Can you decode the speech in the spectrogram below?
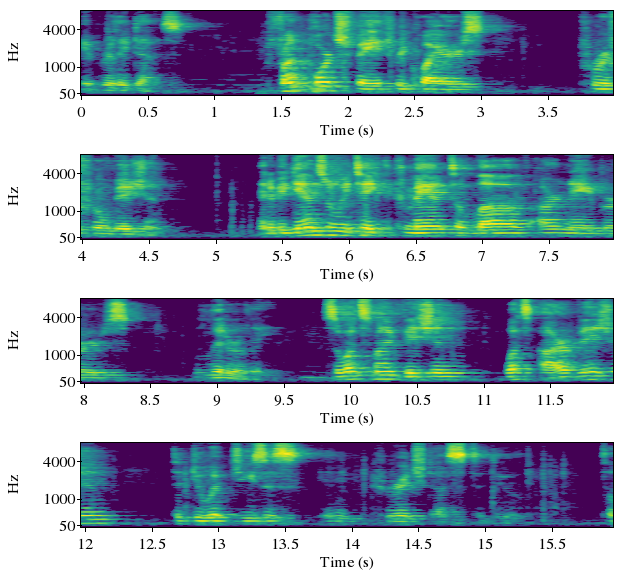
It really does. Front porch faith requires peripheral vision. And it begins when we take the command to love our neighbors literally. So, what's my vision? What's our vision? To do what Jesus encouraged us to do. To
